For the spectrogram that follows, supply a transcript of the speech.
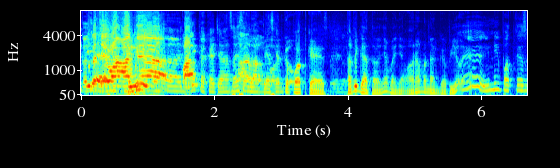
Kekecewaannya, Iya, jadi, Pak. jadi kekecewaan saya saya lampiaskan ke podcast. Tapi gak taunya banyak orang menanggapi, "Yo, eh ini podcast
